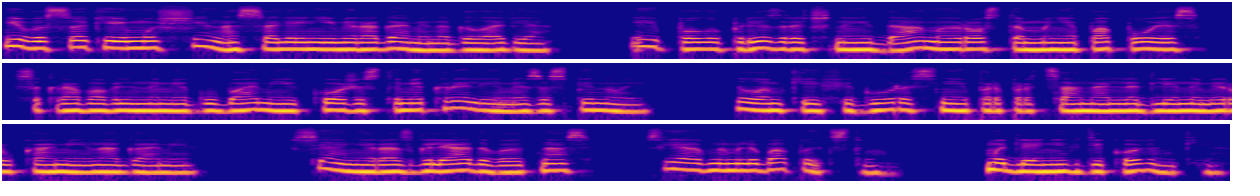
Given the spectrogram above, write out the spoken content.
и высокий мужчина с оленьими рогами на голове, и полупризрачные дамы ростом мне по пояс, с окровавленными губами и кожистыми крыльями за спиной, и ломкие фигуры с ней пропорционально длинными руками и ногами. Все они разглядывают нас с явным любопытством. Мы для них диковинки.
